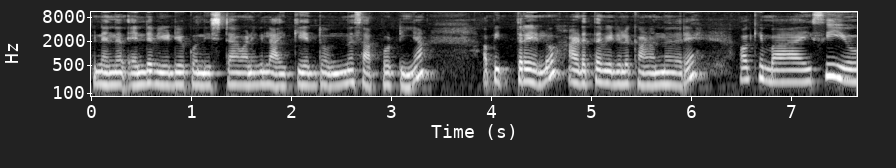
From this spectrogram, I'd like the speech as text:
പിന്നെ എന്റെ വീഡിയോ ഒക്കെ ഒന്ന് ഇഷ്ടമാണെങ്കിൽ ലൈക്ക് ചെയ്തിട്ട് ഒന്ന് സപ്പോർട്ട് ചെയ്യുക. അപ്പോൾ ഇത്രയേ ഉള്ളൂ. അടുത്ത വീഡിയോയിൽ കാണുന്നവരെ ഓക്കെ ബൈ സി യു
